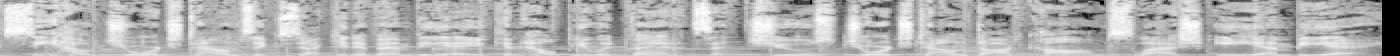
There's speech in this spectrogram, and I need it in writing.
See how Georgetown's Executive MBA can help you advance at choosegeorgetown.com slash EMBA.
